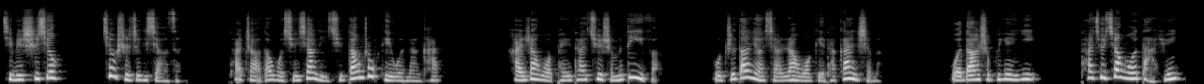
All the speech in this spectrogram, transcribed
几位师兄，就是这个小子，他找到我学校里去，当众给我难看，还让我陪他去什么地方，不知道要想让我给他干什么。我当时不愿意，他就将我打晕，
